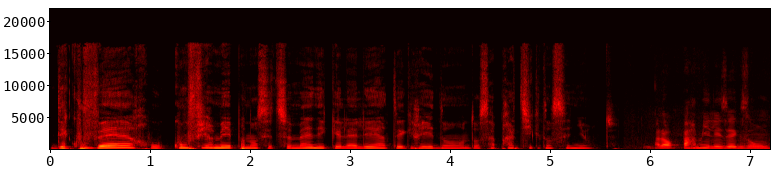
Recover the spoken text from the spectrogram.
découverts ou confirmés pendant cette semaine et qu'elle allait intégrer dans sa pratique d'enseignante. Alors, parmi les exemples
